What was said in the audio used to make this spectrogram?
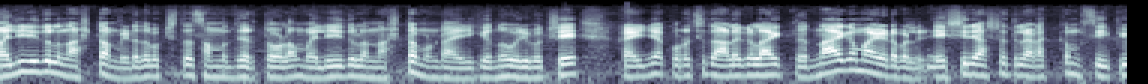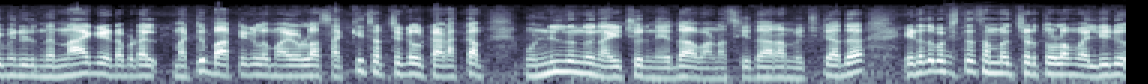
വലിയ രീതിയിലുള്ള നഷ്ടം ഇടതുപക്ഷത്തെ സംബന്ധിച്ചിടത്തോളം വലിയ രീതിയിലുള്ള നഷ്ടമുണ്ടായിരിക്കുന്നു. ഒരുപക്ഷെ കഴിഞ്ഞ കുറച്ച് നാളുകളായി നിർണായകമായ ഇടപെടൽ ദേശീയ രാഷ്ട്രീയത്തിലടക്കം സി പി എമ്മിന് ഒരു നിർണായക ഇടപെടൽ മറ്റു പാർട്ടികളുമായുള്ള സഖ്യ ചർച്ചകൾക്കടക്കം മുന്നിൽ നിന്ന് നയിച്ചൊരു നേതാവാണ് സീതാറാം യെച്ചൂരി. അത് ഇടതുപക്ഷത്തെ സംബന്ധിച്ചിടത്തോളം വലിയൊരു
